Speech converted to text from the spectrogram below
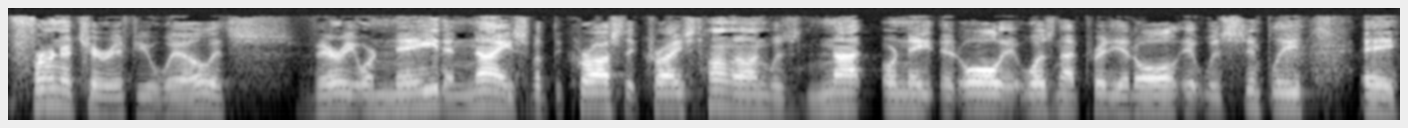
furniture, if you will. It's very ornate and nice, but the cross that Christ hung on was not ornate at all. It was not pretty at all. It was simply a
